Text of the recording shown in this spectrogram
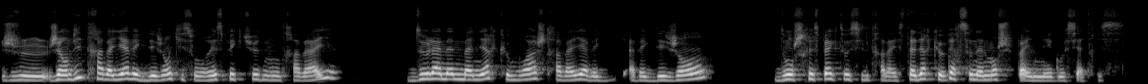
j'ai envie de travailler avec des gens qui sont respectueux de mon travail, de la même manière que moi, je travaille avec, avec des gens dont je respecte aussi le travail. C'est-à-dire que personnellement, je suis pas une négociatrice.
